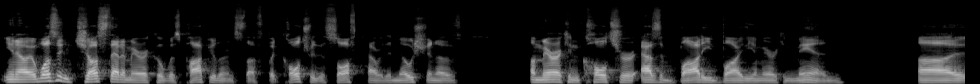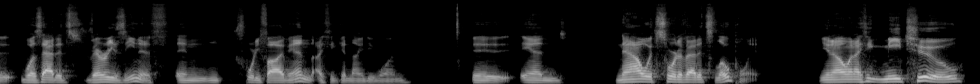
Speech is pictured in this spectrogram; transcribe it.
You know, it wasn't just that America was popular and stuff, but culture, the soft power, the notion of American culture as embodied by the American man uh, was at its very zenith in 45 and I think in 91. Uh, and now it's sort of at its low point, you know, and I think Me Too,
